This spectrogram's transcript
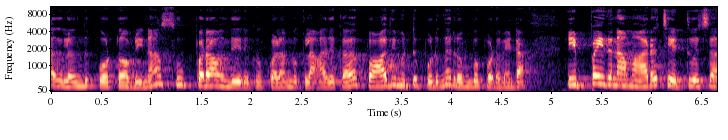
அதில் வந்து போட்டோம் அப்படின்னா சூப்பராக வந்து இருக்கும் குழம்புக்கெலாம் அதுக்காக பாதி மட்டும் போடுங்க ரொம்ப போட வேண்டாம். இப்போ இதை நாம் அரைச்சி எடுத்து வச்சா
